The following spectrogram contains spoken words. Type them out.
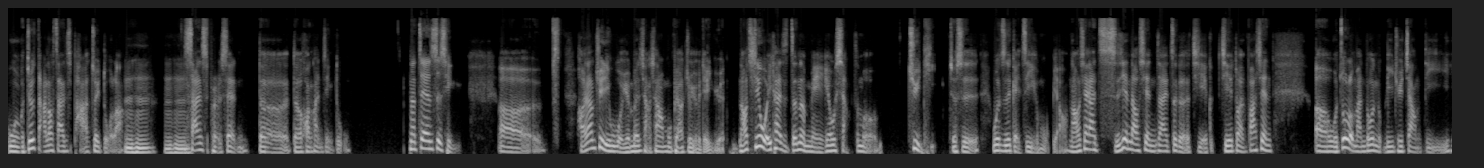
我就达到三十趴最多了，嗯哼，嗯哼，三十 percent 的的还款进度，那这件事情，呃，好像距离我原本想象的目标就有点远，然后其实我一开始真的没有想这么具体。就是我只是给自己一个目标，然后现在实践到现在这个阶阶段，发现，呃，我做了蛮多努力去降低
